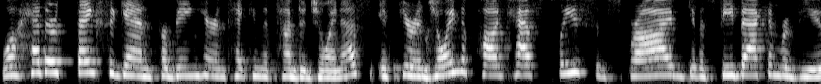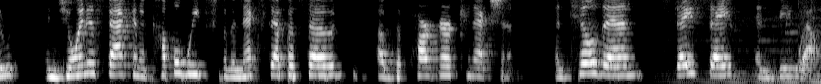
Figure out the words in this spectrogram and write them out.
Well, Heather, thanks again for being here and taking the time to join us. If you're enjoying the podcast, please subscribe, give us feedback and review, and join us back in a couple weeks for the next episode of the Partner Connection. Until then, stay safe and be well.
